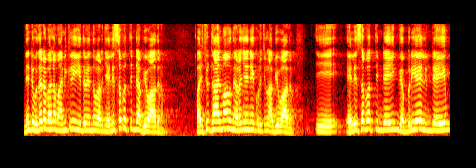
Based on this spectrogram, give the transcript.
നിന്റെ ഉദരഫലം അനുഗ്രഹീതമെന്ന് പറഞ്ഞ് എലിസബത്തിന്റെ അഭിവാദനം. പരിശുദ്ധാത്മാവ് നിറഞ്ഞതിനെക്കുറിച്ചുള്ള അഭിവാദം. ഈ എലിസബത്തിന്റെയും ഗബ്രിയേലിന്റെയും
